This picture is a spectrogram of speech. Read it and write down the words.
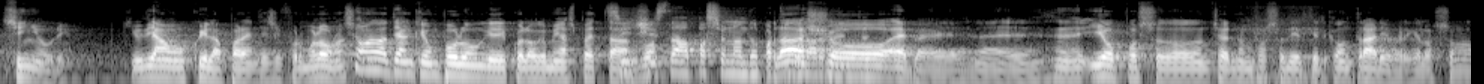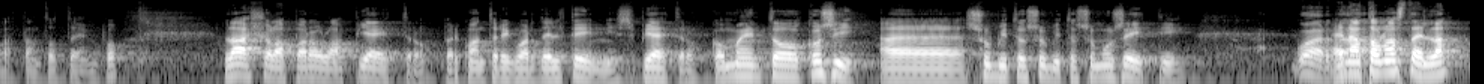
signori, chiudiamo. qui la parentesi Formula 1. Siamo andati anche un po' lunghi di quello che mi aspettavo. Sì, ci sta appassionando particolarmente. Lascio, eh beh, eh, io posso, cioè, non posso dirti il contrario perché lo sono da tanto tempo. Lascio la parola a Pietro per quanto riguarda il tennis. Pietro, commento così, eh, subito subito su Musetti. Guarda, È nata una stella?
